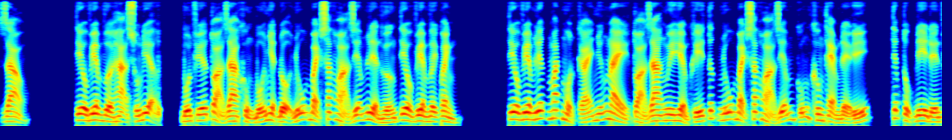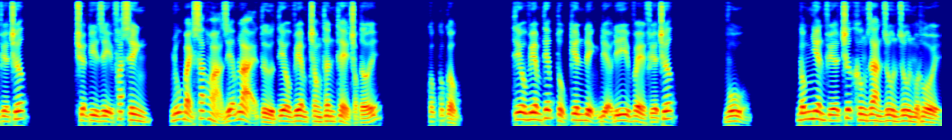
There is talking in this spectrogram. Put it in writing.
Rào. Tiêu viêm vừa hạ xuống địa, bốn phía tỏa ra khủng bố nhiệt độ nhũ bạch sắc hỏa diễm liền hướng tiêu viêm vây quanh. Tiêu viêm liếc mắt một cái những này tỏa ra nguy hiểm khí tức nhũ bạch sắc hỏa diễm cũng không thèm để ý, tiếp tục đi đến phía trước. Chuyện kỳ dị phát sinh, nhũ bạch sắc hỏa diễm lại từ tiêu viêm trong thân thể chọc tới. Cốc cốc cốc. Tiêu viêm tiếp tục kiên định địa đi về phía trước. Vụ. Đông nhiên phía trước không gian run run một hồi,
